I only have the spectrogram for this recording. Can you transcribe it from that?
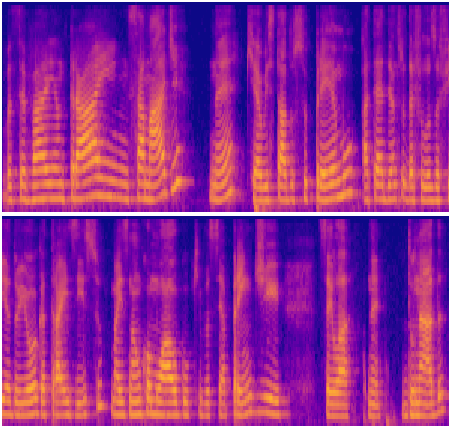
você vai entrar em samadhi, né, que é o estado supremo, até dentro da filosofia do yoga traz isso, mas não como algo que você aprende, sei lá, né, do nada,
